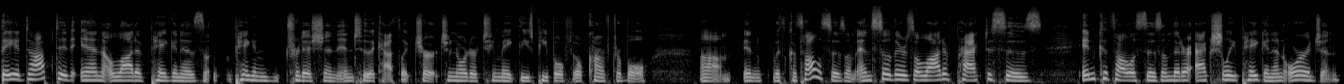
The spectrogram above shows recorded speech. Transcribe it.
they adopted in a lot of paganism, pagan tradition into the Catholic Church in order to make these people feel comfortable. Um, in with Catholicism, and so there's a lot of practices in Catholicism that are actually pagan in origin,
